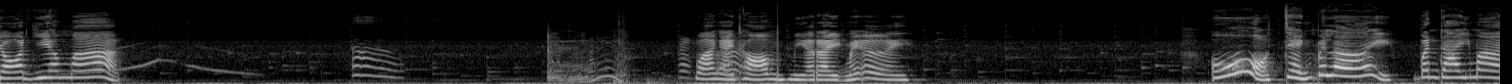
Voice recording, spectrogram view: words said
ยอดเยี่ยมมาก ว่าไงทอม มีอะไรอีกไหมเอ่ย โอ้ เจ๋งไปเลย บันไดใหม่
